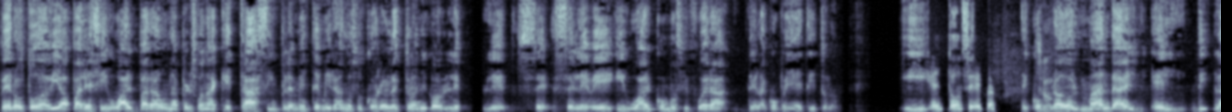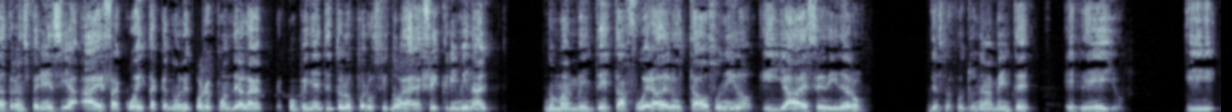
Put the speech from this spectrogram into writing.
pero todavía aparece igual para una persona que está simplemente mirando su correo electrónico, le, se, le ve igual como si fuera de la compañía de títulos. Y entonces el comprador manda la transferencia a esa cuenta que no le corresponde a la compañía de títulos, pero sino a ese criminal, normalmente está fuera de los Estados Unidos y ya ese dinero, desafortunadamente, es de ellos. Y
